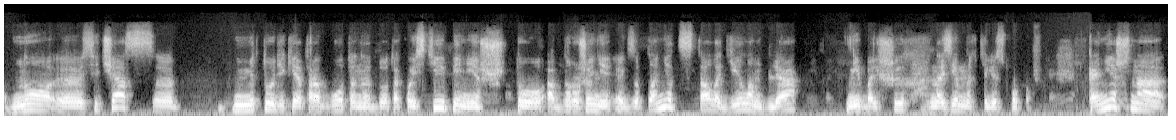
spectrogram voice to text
но э, сейчас э, методики отработаны до такой степени, что обнаружение экзопланет стало делом для небольших наземных телескопов. Конечно,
